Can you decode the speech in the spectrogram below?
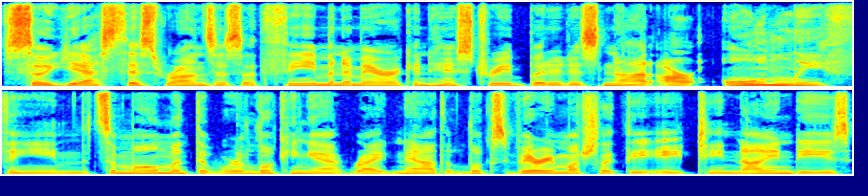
So, yes, this runs as a theme in American history, but it is not our only theme. It's a moment that we're looking at right now that looks very much like the 1890s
